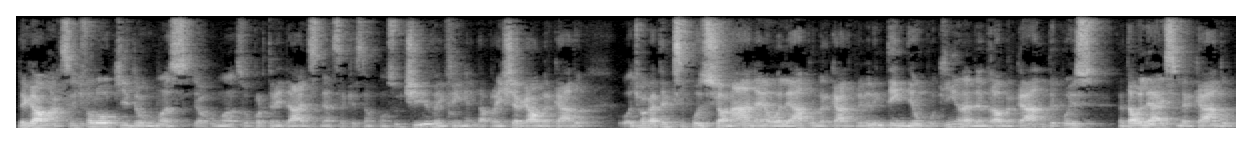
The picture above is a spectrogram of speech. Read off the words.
Legal, Marcos. A gente falou aqui de algumas, de algumas oportunidades nessa questão consultiva, enfim, dá para enxergar o mercado. O advogado tem que se posicionar, né, olhar para o mercado, primeiro entender um pouquinho, né, adentrar o mercado, depois tentar olhar esse mercado,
